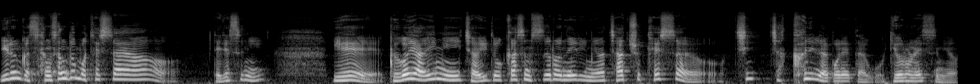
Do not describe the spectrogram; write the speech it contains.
이런 거 상상도 못했어요. 되겠으니 예, 그거야 이미 저희도 가슴 쓸어내리며 자축했어요. 진짜 큰일 날 뻔했다고 결혼했으면.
